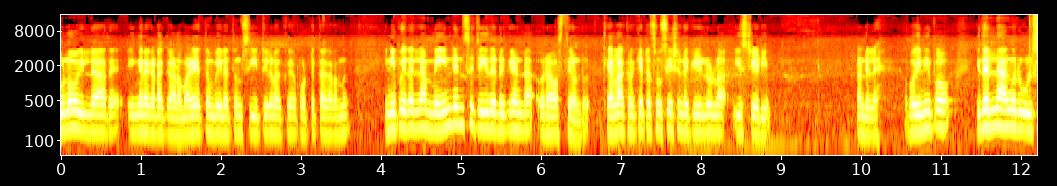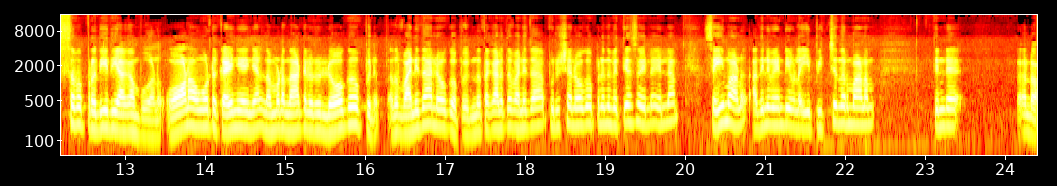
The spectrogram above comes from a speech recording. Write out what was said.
ഗുണവും ഇല്ലാതെ ഇങ്ങനെ കിടക്കുകയാണ് മഴയത്തും വെയിലത്തും സീറ്റുകളൊക്കെ പൊട്ടിത്തകർന്ന് ഇനിയിപ്പോൾ ഇതെല്ലാം മെയിന്റെനൻസ് ചെയ്തെടുക്കേണ്ട ഒരവസ്ഥയുണ്ട്. കേരള ക്രിക്കറ്റ് അസോസിയേഷന്റെ കീഴിലുള്ള ഈ സ്റ്റേഡിയം. കണ്ടില്ലേ? അപ്പോൾ ഇനിയിപ്പോൾ ഇതെല്ലാം അങ്ങ് ഒരു ഉത്സവ പ്രതീതിയാകാൻ പോവാണ്. ഓണം അങ്ങോട്ട് കഴിഞ്ഞു കഴിഞ്ഞാൽ നമ്മുടെ നാട്ടിലൊരു ലോകകപ്പിനും അത് വനിതാ ലോകകപ്പ് ഇന്നത്തെ കാലത്ത് വനിതാ പുരുഷ ലോകകപ്പിനൊന്നും വ്യത്യാസമില്ല എല്ലാം സെയിമാണ്. ആണ് അതിനു വേണ്ടിയുള്ള ഈ പിച്ച് നിർമ്മാണത്തിന്റെ കണ്ടോ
